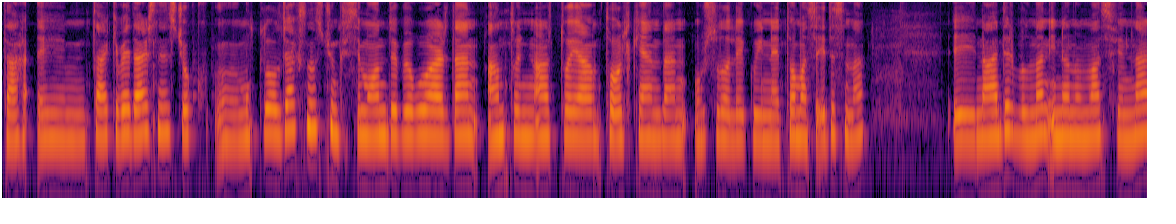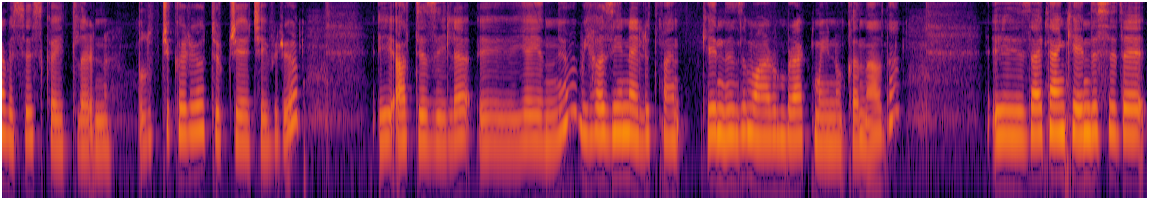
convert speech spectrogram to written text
Ta, e, takip ederseniz çok e, mutlu olacaksınız. Çünkü Simone de Beauvoir'dan Antonin Artaud'a, Tolkien'den Ursula Le Guin'e, Thomas Edison'a e, nadir bulunan inanılmaz filmler ve ses kayıtlarını bulup çıkarıyor. Türkçe'ye çeviriyor. E, altyazıyla e, yayınlıyor. Bir hazine lütfen kendinizi mahrum bırakmayın o kanaldan. E, zaten kendisi de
